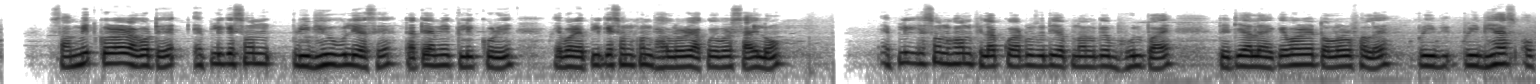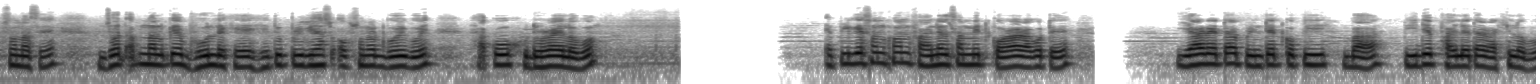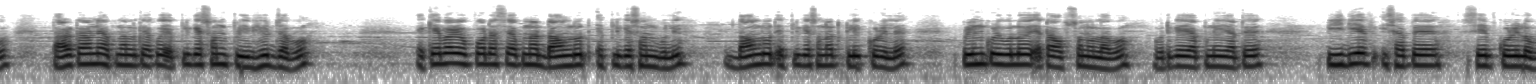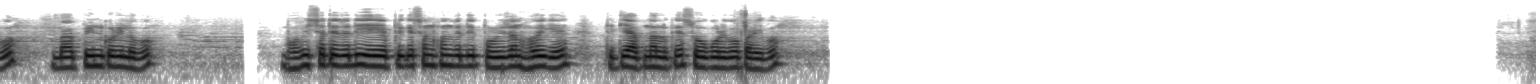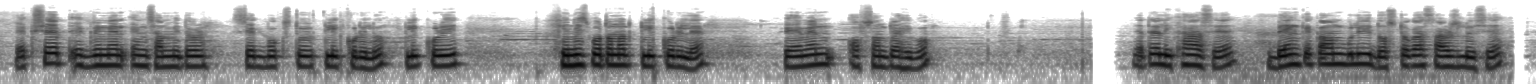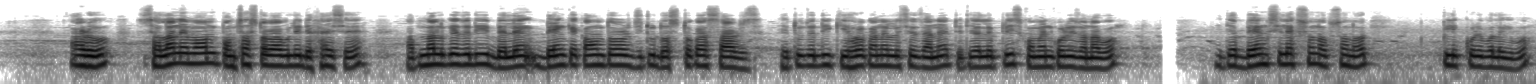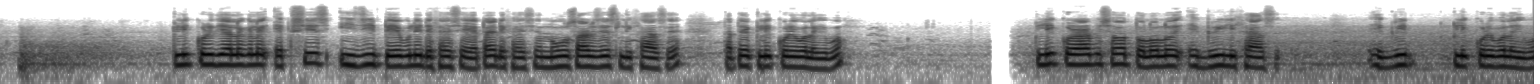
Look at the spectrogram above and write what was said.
ছাবমিট কৰাৰ আগতে এপ্লিকেশ্যন প্ৰিভিউ বুলি আছে তাতে আমি ক্লিক কৰি এবাৰ এপ্লিকেশ্যনখন ভালদৰে আকৌ এবাৰ চাই লওঁ। এপ্লিকেশ্যনখন ফিল আপ কৰাটো যদি আপোনালোকে ভুল পায় তেতিয়াহ'লে একেবাৰে তলৰ ফালে প্ৰিভি প্ৰিভিয়াছ অপশ্যন আছে য'ত আপোনালোকে ভুল দেখে সেইটো প্ৰিভিয়াছ অপশ্যনত গৈ গৈ আকৌ শুধৰাই ল'ব। এপ্লিকেশ্যনখন ফাইনেল ছাবমিট কৰাৰ আগতে ইয়াৰ এটা প্ৰিণ্টেড কপি বা পি ডি এফ ফাইল এটা ৰাখি ল'ব। তাৰ কাৰণে আপোনালোকে আকৌ এপ্লিকেশ্যন প্ৰিভিউত যাব। একেবাৰে ওপৰত আছে আপোনাৰ ডাউনলোড এপ্লিকেশ্যন বুলি। ডাউনলোড এপ্লিকেশ্যনত ক্লিক কৰিলে প্ৰিণ্ট কৰিবলৈ এটা অপশ্যন ওলাব। গতিকে আপুনি ইয়াতে পি ডি এফ হিচাপে ছেভ কৰি ল'ব বা প্ৰিণ্ট কৰি ল'ব। ভৱিষ্যতে যদি এই এপ্লিকেশ্যনখন যদি প্ৰয়োজন হয়গৈ তেতিয়া আপোনালোকে শ্ব' কৰিব পাৰিব। একচেপ্ট এগ্ৰিমেণ্ট এণ্ড ছাবমিটৰ চেক বক্সটো ক্লিক কৰিলোঁ। ক্লিক কৰি ফিনিছ বটনত ক্লিক কৰিলে পে'মেণ্ট অপশ্যনটো আহিব। ইয়াতে লিখা আছে বেংক একাউণ্ট বুলি দহ টকা চাৰ্জ লৈছে আৰু চালান এমাউণ্ট পঞ্চাছ টকা বুলি দেখাইছে। আপোনালোকে যদি বেলেগ বেংক একাউণ্টৰ যিটো দহ টকা চাৰ্জ সেইটো যদি কিহৰ কাৰণে লৈছে জানে তেতিয়াহ'লে প্লিজ কমেণ্ট কৰি জনাব। এতিয়া বেংক চিলেকশ্যন অপশ্যনত ক্লিক কৰিব লাগিব। ক্লিক কৰি দিয়াৰ লগে লগে এক্সিছ ইজি পে' বুলি দেখাইছে এটাই দেখাইছে ন' চাৰ্জেছ লিখা আছে তাতে ক্লিক কৰিব লাগিব। ক্লিক কৰাৰ পিছত তললৈ এগ্ৰী লিখা আছে এগ্ৰীত ক্লিক কৰিব লাগিব।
